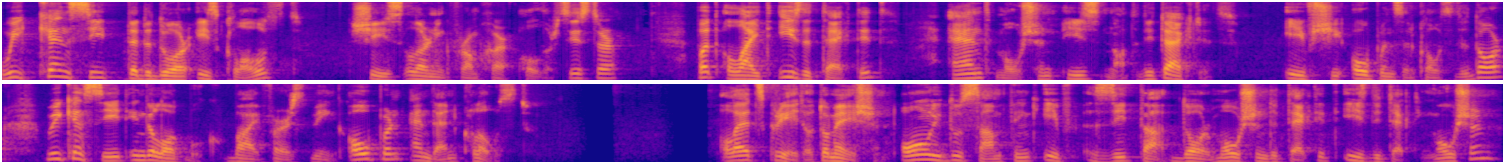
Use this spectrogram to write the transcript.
we can see that the door is closed. She's learning from her older sister, but light is detected and motion is not detected. If she opens and closes the door, we can see it in the logbook by first being open and then closed. Let's create automation. Only do something if Zita door motion detected is detecting motion.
